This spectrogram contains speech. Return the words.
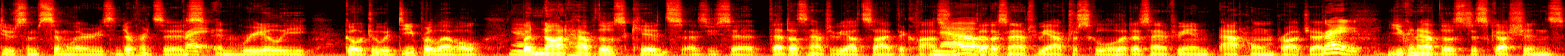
do some similarities and differences Right. and really go to a deeper level, Yeah. but not have those kids, as you said. That doesn't have to be outside the classroom. No. That doesn't have to be after school. That doesn't have to be an at-home project. Right. You can have those discussions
